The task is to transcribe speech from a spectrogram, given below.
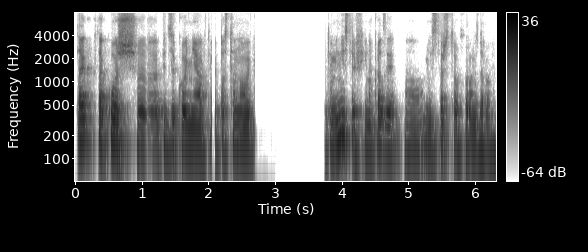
так також підзаконні акти постанови Кабінету міністрів і накази Міністерства охорони здоров'я.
